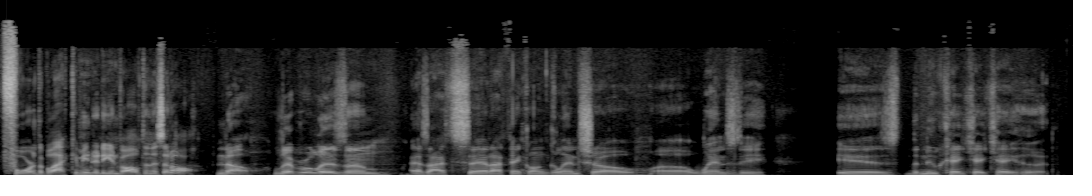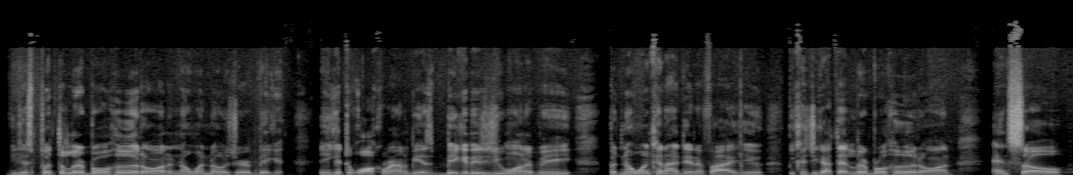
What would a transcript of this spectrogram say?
for the black community involved in this at all? No. Liberalism, as I said, I think on Glenn's show uh, Wednesday, is the new KKK hood. You just put the liberal hood on and no one knows you're a bigot. And you get to walk around and be as bigoted as you want to be, but no one can identify you because you got that liberal hood on. And so,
